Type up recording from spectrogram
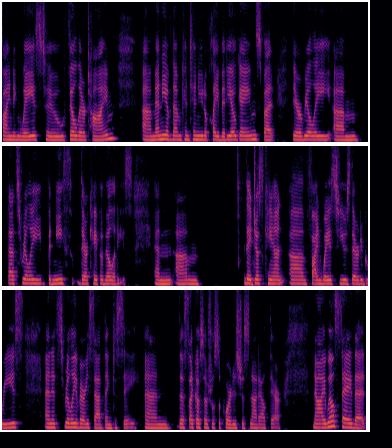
finding ways to fill their time. Uh, many of them continue to play video games, but they're really um, that's really beneath their capabilities. And um, they just can't uh, find ways to use their degrees. And it's really a very sad thing to see. And the psychosocial support is just not out there. Now, I will say that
